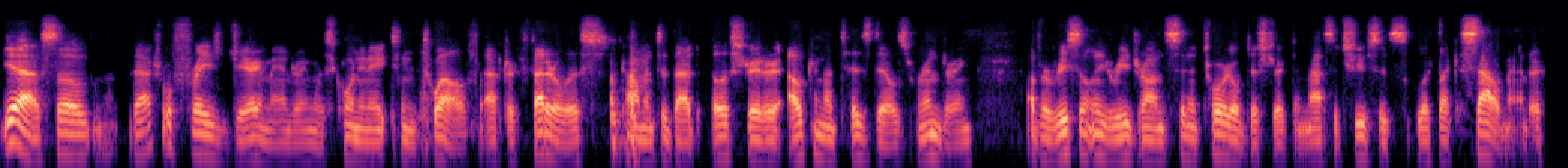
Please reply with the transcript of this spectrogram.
Yeah, so the actual phrase gerrymandering was coined in 1812 after Federalists commented that illustrator Elkanah Tisdale's rendering of a recently redrawn senatorial district in Massachusetts looked like a salamander.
